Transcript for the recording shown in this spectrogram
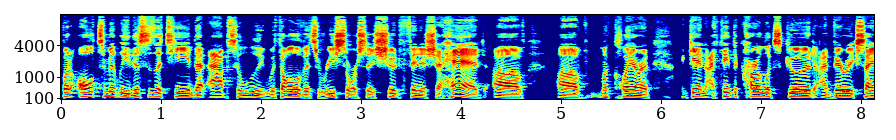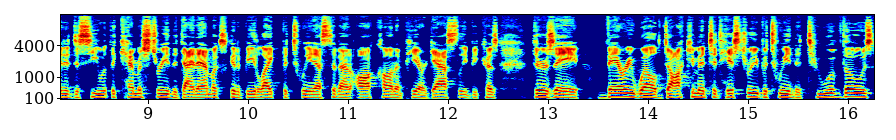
But ultimately, this is a team that absolutely, with all of its resources, should finish ahead of of McLaren. Again, I think the car looks good. I'm very excited to see what the chemistry, the dynamics going to be like between Esteban Ocon and Pierre Gasly because there's a very well documented history between the two of those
